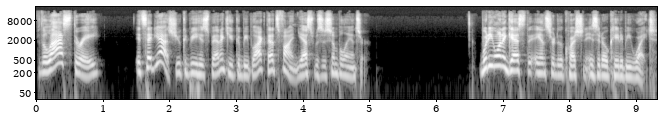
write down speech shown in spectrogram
For the last three, it said yes, you could be Hispanic, you could be black. That's fine. Yes was a simple answer. What do you want to guess the answer to the question, is it okay to be white?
